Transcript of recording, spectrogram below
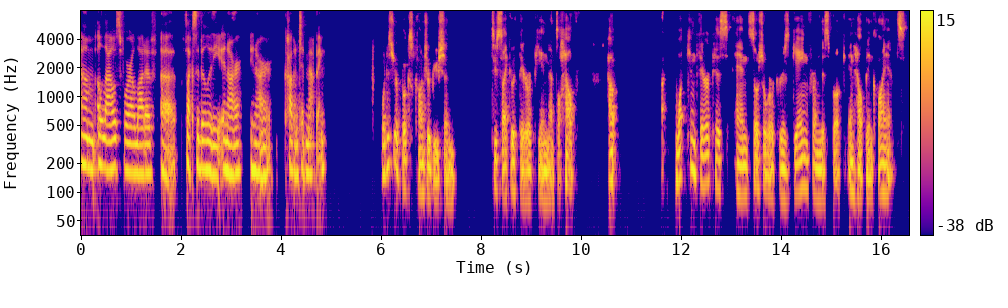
um, allows for a lot of uh, flexibility in our in our cognitive mapping. What is your book's contribution to psychotherapy and mental health. How what can therapists and social workers gain from this book in helping clients?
